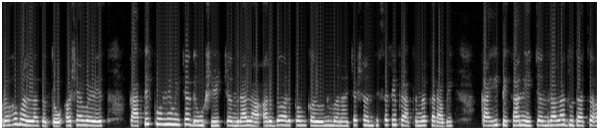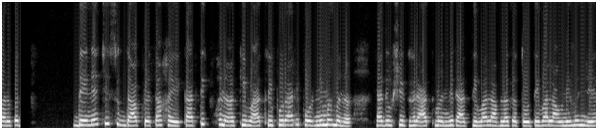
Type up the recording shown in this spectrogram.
ग्रह मानला जातो. अशा वेळेस कार्तिक पौर्णिमेच्या दिवशी चंद्राला अर्घ अर्पण करून मनाच्या शांतीसाठी प्रार्थना करावी. काही ठिकाणी चंद्राला दुधाचा अर्घ देण्याची सुद्धा प्रथा आहे. कार्तिक म्हणा किंवा त्रिपुरारी पौर्णिमा म्हणा या दिवशी घरात मंदिरात दिवा लावला जातो. दिवा लावणे म्हणजे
